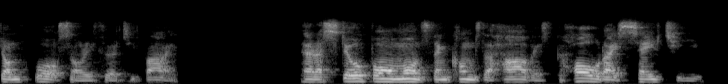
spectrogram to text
John 4, sorry, 35. There are still four months, then comes the harvest. Behold, I say to you,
